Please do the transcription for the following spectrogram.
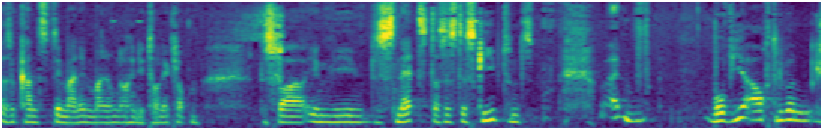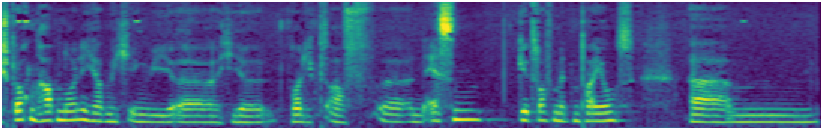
also kannst du meiner Meinung nach in die Tonne kloppen. Das war irgendwie, das ist nett, dass es das gibt und wo wir auch drüber gesprochen haben neulich, ich habe mich irgendwie äh, hier neulich auf äh, ein Essen getroffen mit ein paar Jungs. Ähm,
